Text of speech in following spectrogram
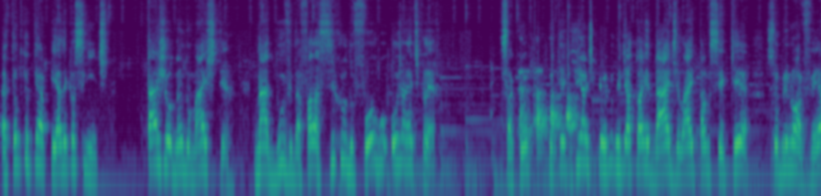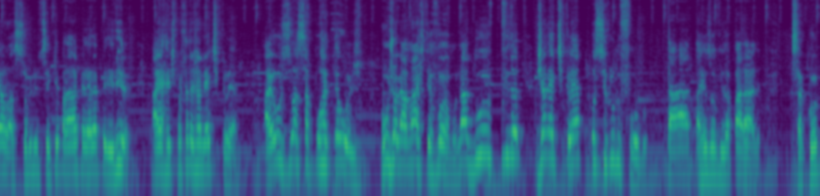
é tanto que eu tenho a piada que é o seguinte: tá jogando Master, na dúvida, fala Círculo do Fogo ou Janete Claire. Sacou? Porque tinha as perguntas de atualidade lá e tal, não sei o quê, sobre novela, sobre não sei o quê, para perera, pereri. Aí a resposta era Janete Claire. Aí eu uso essa porra até hoje. Vamos jogar Master? Vamos. Na dúvida, Janete Claire ou Círculo do Fogo. Tá, tá resolvida a parada. Sacou?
